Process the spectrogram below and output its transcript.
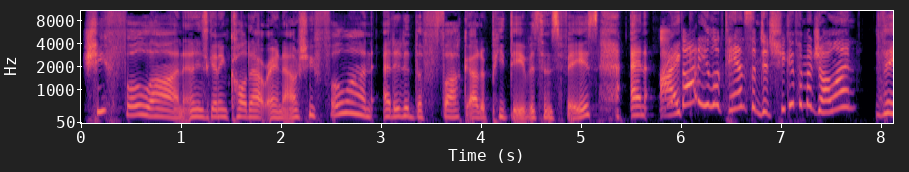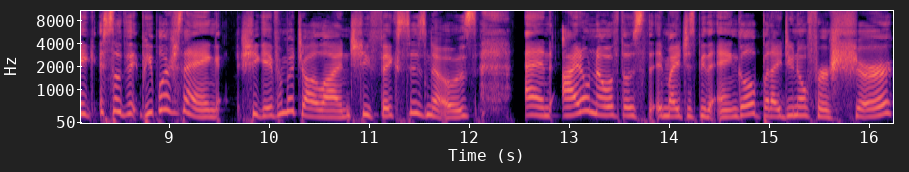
she full on and is getting called out right now. She full on edited the fuck out of Pete Davidson's face, and I, I, thought he looked handsome. Did she give him a jawline? They so the, people are saying she gave him a jawline. She fixed his nose, and I don't know if those it might just be the angle, but I do know for sure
